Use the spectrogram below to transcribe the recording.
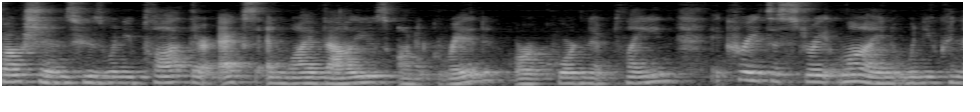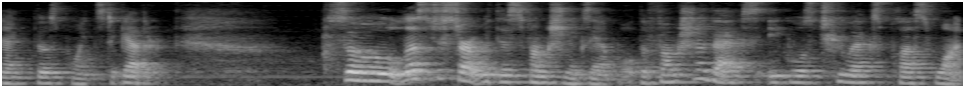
functions whose when you plot their x and y values on a grid or a coordinate plane, it creates a straight line when you connect those points together. So let's just start with this function example. The function of x equals 2x plus 1.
